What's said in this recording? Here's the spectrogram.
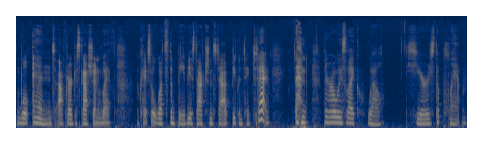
will end after our discussion with, okay, so what's the babyest action step you can take today? And they're always like, well, here's the plan.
